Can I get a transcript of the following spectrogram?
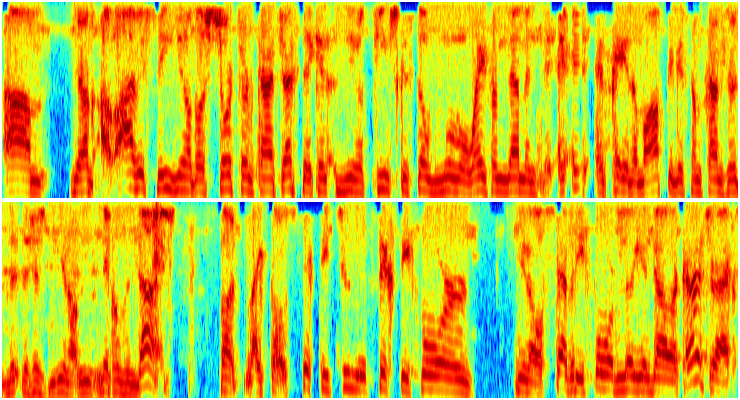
um, you know, obviously, you know those short-term contracts. They can, you know, teams can still move away from them and, and pay them off because sometimes they're, they're just, you know, nickels and dimes. But like those 62, 64, you know, 74 million dollar contracts,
